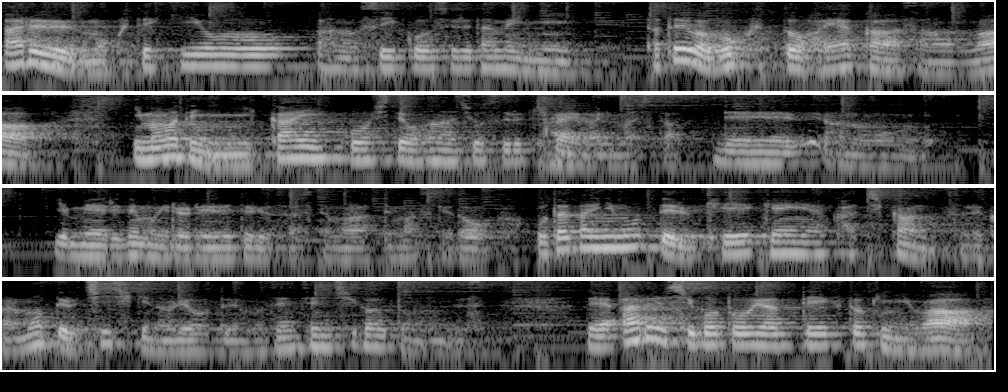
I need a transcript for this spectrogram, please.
ある目的をあの遂行するために例えば僕と早川さんは今までに2回こうしてお話をする機会がありました、であのメールでもいろいろやり取りをさせてもらってますけどお互いに持っている経験や価値観それから持っている知識の量というのも全然違うと思うんです。である仕事をやっていく時には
